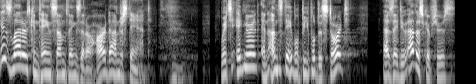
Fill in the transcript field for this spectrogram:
His letters contain some things that are hard to understand, which ignorant and unstable people distort as they do other scriptures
